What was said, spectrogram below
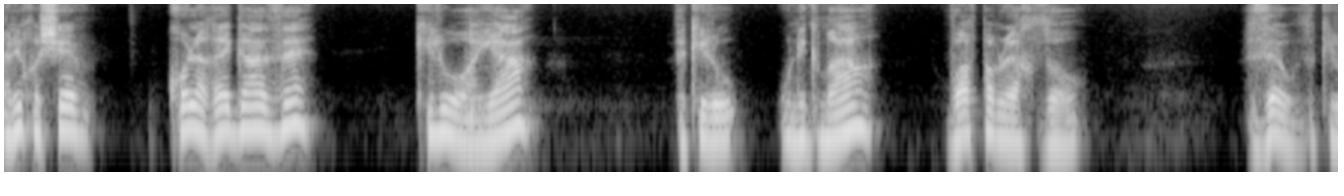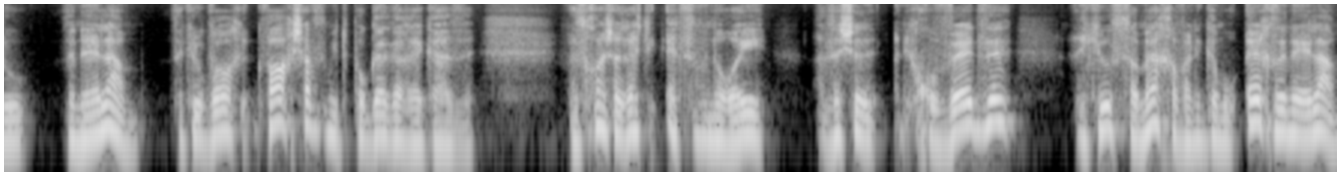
ואני חושב, כל הרגע הזה, כאילו הוא היה, וכאילו הוא נגמר, והוא אף פעם לא יחזור. וזהו, זה כאילו, זה נעלם. זה כאילו כבר, כבר עכשיו זה מתפוגג הרגע הזה. ואני זוכר שהרגשתי עצב נוראי על זה שאני חווה את זה, אני כאילו שמח, אבל אני גם רואה איך זה נעלם.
